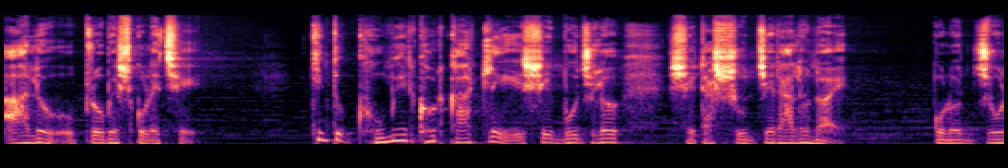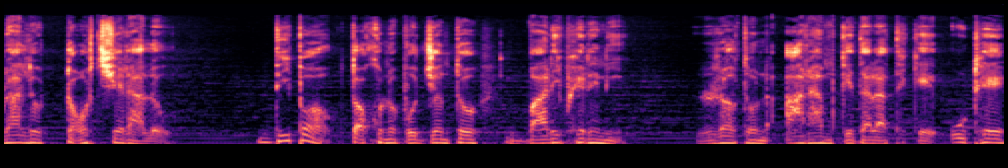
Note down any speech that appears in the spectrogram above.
আলো প্রবেশ করেছে। কিন্তু ঘুমের ঘোর কাটলে সে বুঝল সেটা সূর্যের আলো নয়, কোনো জোরালো টর্চের আলো। দীপক তখনও পর্যন্ত বাড়ি ফেরেনি। রতন আরাম কেদারা থেকে উঠে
